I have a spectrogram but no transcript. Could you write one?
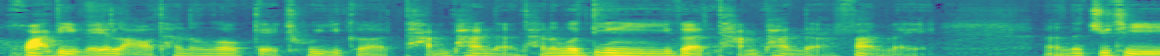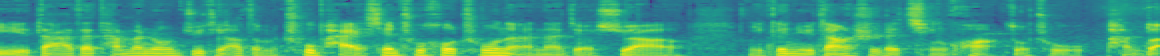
画地为牢，他能够给出一个谈判的，他能够定义一个谈判的范围。呃，那具体大家在谈判中具体要怎么出牌，先出后出呢？那就需要你根据当时的情况做出判断。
